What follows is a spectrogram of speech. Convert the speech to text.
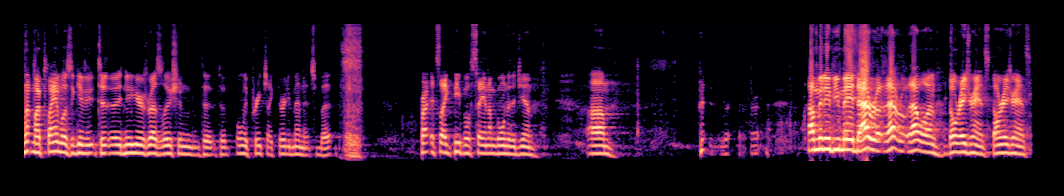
My, my plan was to give you to a New Year's resolution to, to only preach like 30 minutes, but It's like people saying, I'm going to the gym. Um, how many of you made that, that, that one? Don't raise your hands. Don't raise your hands.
